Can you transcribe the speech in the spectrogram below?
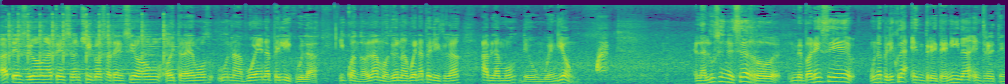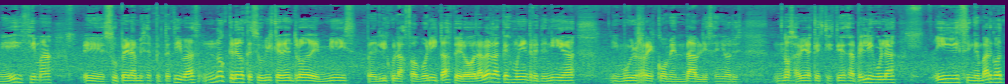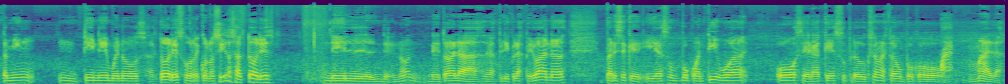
Atención, atención chicos, atención. Hoy traemos una buena película. Y cuando hablamos de una buena película, hablamos de un buen guion. La luz en el cerro me parece una película entretenida, entretenidísima, eh, supera mis expectativas. No creo que se ubique dentro de mis películas favoritas, pero la verdad que es muy entretenida y muy recomendable, señores. No sabía que existía esa película y sin embargo también mm, tiene buenos actores o reconocidos actores del, de, ¿no? de todas las, de las películas peruanas. Parece que ya es un poco antigua o será que su producción ha estado un poco mala.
